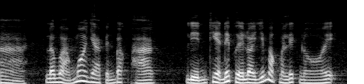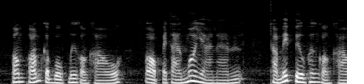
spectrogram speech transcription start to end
มา ระหว่างหม้อยาเป็นบักพัก หลินเทียนได้เผยรอยยิ้มออกมาเล็กน้อย พร้อมๆ กับโบกมือของเขาออกไปทางหม้อยานั้นทำให้เปลวเพลิงของเขา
